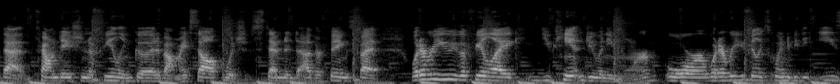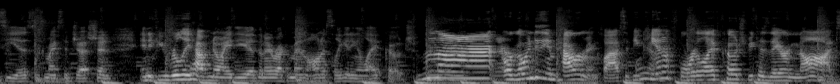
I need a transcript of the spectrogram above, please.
that foundation of feeling good about myself, which stemmed into other things. But whatever you either feel like you can't do anymore, or whatever you feel like is going to be the easiest, is my suggestion. And if you really have no idea, then I recommend honestly getting a life coach, or going to the empowerment class. If you can't afford a life coach because they are not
